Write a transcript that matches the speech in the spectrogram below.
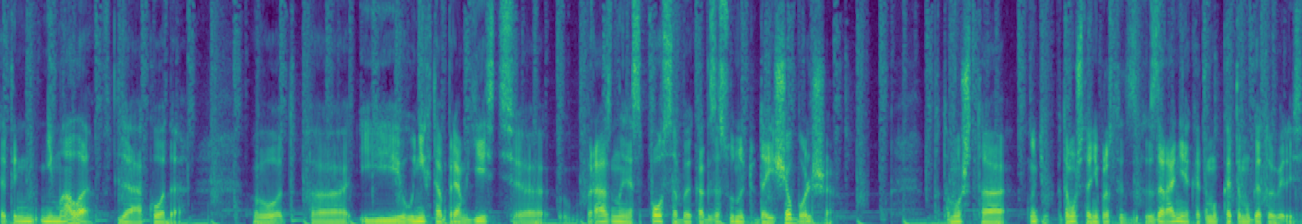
Это немало для кода. Вот. Э, и у них там прям есть э, разные способы, как засунуть туда еще больше. Потому что, ну, типа, потому что они просто заранее к этому, к этому готовились.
